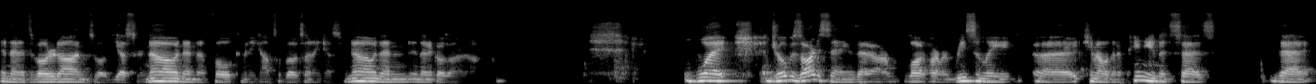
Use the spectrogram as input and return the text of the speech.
and then it's voted on, so yes or no, and then the full committee council votes on it, yes or no, and then, and then it goes on and on. What Joe Vizard is saying is that our law department recently, uh, came out with an opinion that says that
